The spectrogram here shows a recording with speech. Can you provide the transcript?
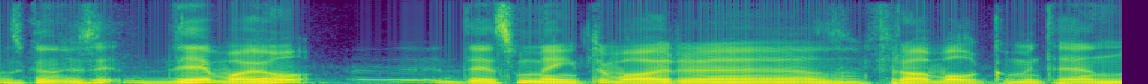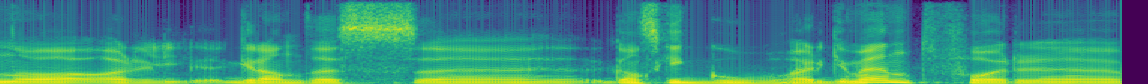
Si, det var jo det som egentlig var eh, fra valgkomiteen og Arild Grandes eh, ganske gode argument for eh,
